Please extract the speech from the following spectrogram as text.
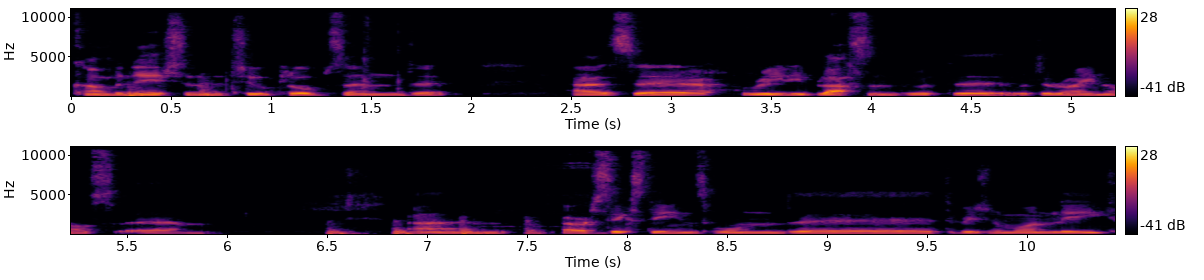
combination of the two clubs and uh, has uh, really blossomed with the with the Rhinos. Um, and our 16s won the Division One league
